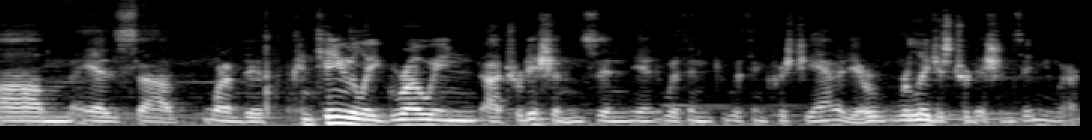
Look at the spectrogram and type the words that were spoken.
um, as uh, one of the continually growing uh, traditions in, in, within, within Christianity or religious traditions anywhere.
